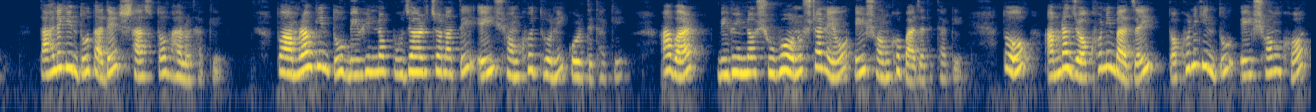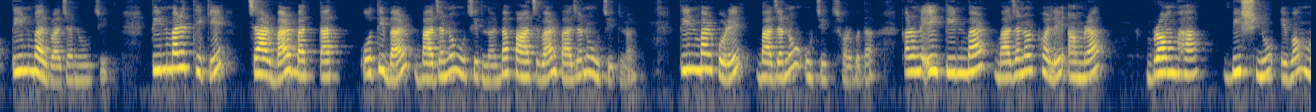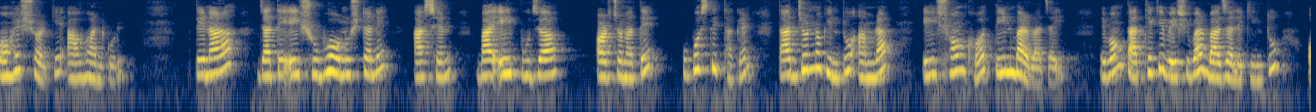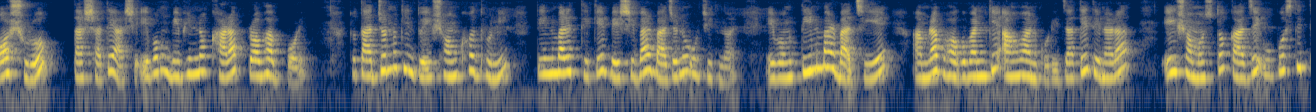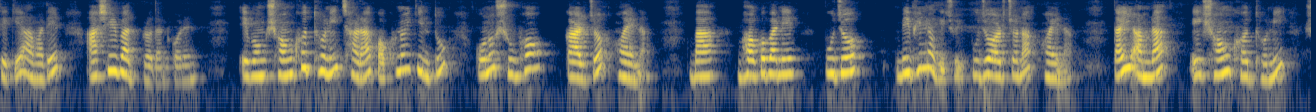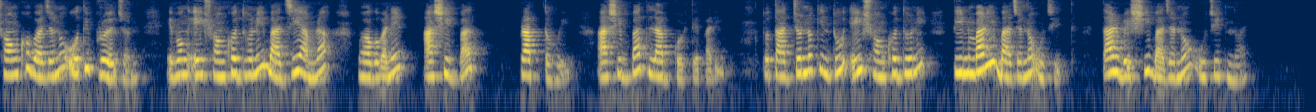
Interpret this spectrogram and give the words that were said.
তাহলে কিন্তু তাদের স্বাস্থ্য ভালো থাকে। তো আমরাও কিন্তু বিভিন্ন পূজা অর্চনাতে এই শঙ্খধ্বনি করতে থাকি। আবার বিভিন্ন শুভ অনুষ্ঠানেও এই শঙ্খ বাজাতে থাকি। তো আমরা যখনই বাজাই, তখনই কিন্তু এই শঙ্খ তিনবার বাজানো উচিত। তিনবারের থেকে চারবার বা তার অতিবার বাজানো উচিত নয় বা পাঁচবার বাজানো উচিত নয়। তিনবার করে বাজানো উচিত সর্বদা। কারণ এই তিনবার বাজানোর ফলে আমরা ব্রহ্মা, বিষ্ণু এবং মহেশ্বরকে আহ্বান করি। তেনারা যাতে এই শুভ অনুষ্ঠানে আসেন বা এই পূজা অর্চনাতে উপস্থিত থাকেন, তার জন্য কিন্তু আমরা এই শঙ্খ তিনবার বাজাই এবং তার থেকে বেশিবার বাজালে কিন্তু অসুর তার সাথে আসে এবং বিভিন্ন খারাপ প্রভাব পড়ে। তো তার জন্য কিন্তু এই শঙ্খধ্বনি তিনবারের থেকে বেশিবার বাজানো উচিত নয় এবং তিনবার বাজিয়ে আমরা ভগবানকে আহ্বান করি যাতে তেনারা এই সমস্ত কাজে উপস্থিত থেকে আমাদের আশীর্বাদ প্রদান করেন। এবং শঙ্খধ্বনি ছাড়া কখনোই কিন্তু কোনো শুভ কার্য হয় না বা ভগবানের পুজো, বিভিন্ন কিছুই পুজো অর্চনা হয় না। তাই আমরা এই শঙ্খধ্বনি, শঙ্খ বাজানো অতি প্রয়োজন এবং এই শঙ্খধ্বনি বাজিয়ে আমরা ভগবানের আশীর্বাদ প্রাপ্ত হই। আশীর্বাদ লাভ করতে পারি। তো তার জন্য কিন্তু এই শঙ্খধ্বনি তিনবারই বাজানো উচিত। তার বেশি বাজানো উচিত নয়।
